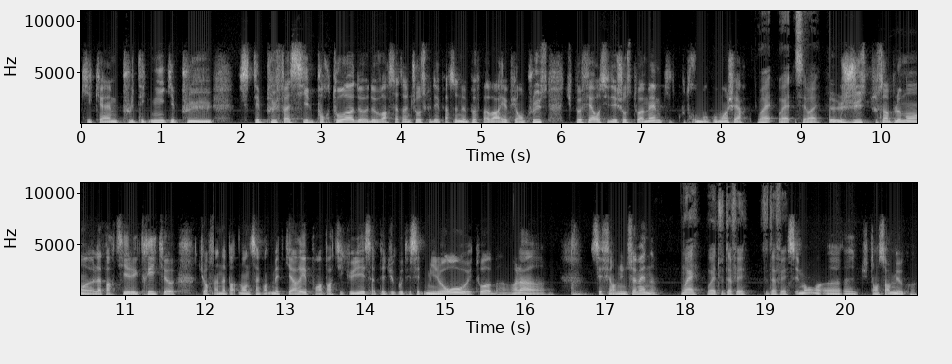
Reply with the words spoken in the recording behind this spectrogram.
qui est quand même plus technique et plus, c'était plus facile pour toi de, de, voir certaines choses que des personnes ne peuvent pas voir. Et puis en plus, tu peux faire aussi des choses toi-même qui te coûteront beaucoup moins cher. Ouais, ouais, c'est vrai. Euh, juste tout simplement euh, la partie électrique, euh, tu refais un appartement de 50 mètres carrés pour un particulier, ça peut-être coûter 7000 euros et toi, ben voilà, c'est fait en une semaine. Ouais, ouais, tout à fait, tout à fait. Forcément, euh, tu t'en sors mieux, quoi.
